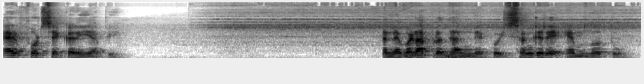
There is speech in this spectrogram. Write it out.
એરફોર્સે કરી આપી. અને વડાપ્રધાનને કોઈ સંગ્રહ એમ નહોતું.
